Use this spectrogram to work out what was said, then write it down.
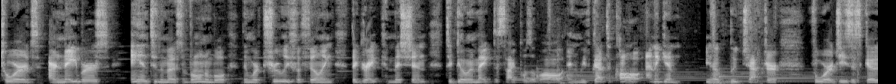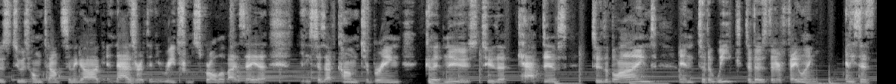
towards our neighbors, and to the most vulnerable, then we're truly fulfilling the Great Commission to go and make disciples of all. And we've got to call. And again, you know, Luke chapter 4, Jesus goes to his hometown synagogue in Nazareth and he reads from the scroll of Isaiah and he says, I've come to bring good news to the captives, to the blind, and to the weak, to those that are failing. And he says,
